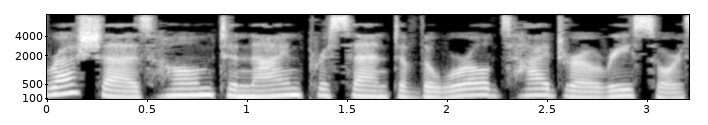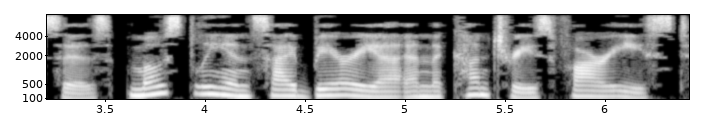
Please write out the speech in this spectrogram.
Russia is home to 9% of the world's hydro resources, mostly in Siberia and the country's Far East.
